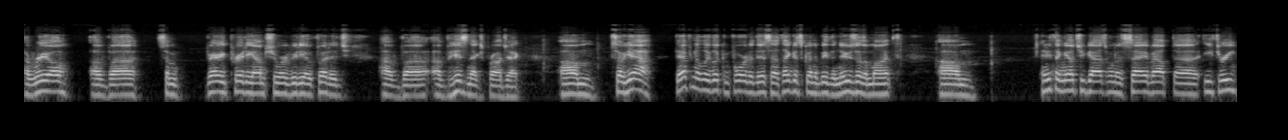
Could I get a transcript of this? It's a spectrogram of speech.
a reel of uh, some very pretty, I'm sure, video footage of uh, of his next project. Um, so yeah, definitely looking forward to this. I think it's going to be the news of the month. Um, anything else you guys want to say about uh, E3?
